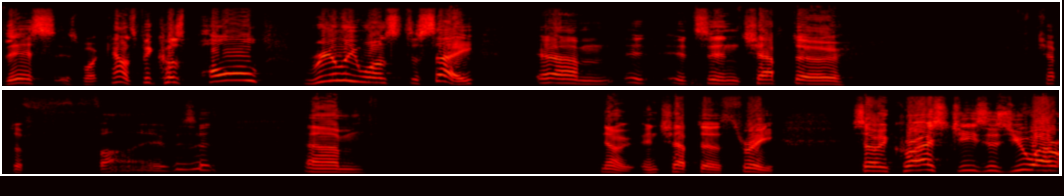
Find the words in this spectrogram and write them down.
this is what counts. Because Paul really wants to say um, it, it's in chapter chapter five, is it? Um, no, in chapter three. So in Christ Jesus, you are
